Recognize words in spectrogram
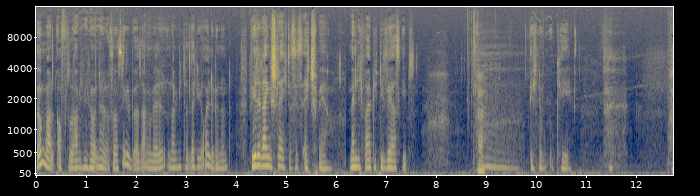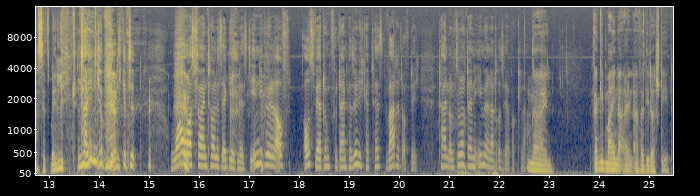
irgendwann auf so habe ich mich mal im Internet auf so einer Singlebörse angemeldet und habe mich tatsächlich Eule genannt. Wähle dein Geschlecht, das ist echt schwer. Männlich, weiblich, divers gibt's. Tja, Ich ne, okay. Hast du jetzt männlich getippt? Nein, ich habe wirklich getippt. Wow, was für ein tolles Ergebnis. Die individuelle Auf Auswertung für deinen Persönlichkeitstest wartet auf dich. Teile uns nur noch deine E-Mail-Adresse, war klar. Nein. Dann gib meine ein, einfach die da steht.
